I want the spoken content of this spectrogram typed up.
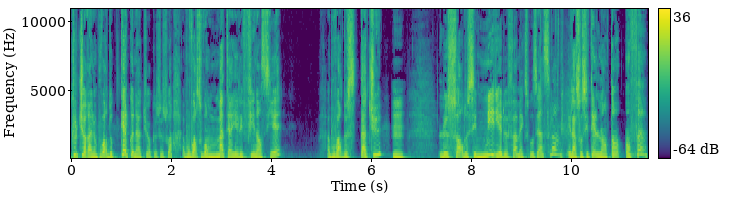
culturel, un pouvoir de quelque nature que ce soit, un pouvoir souvent matériel et financier, un pouvoir de statut, le sort de ces milliers de femmes exposées à cela. Et la société l'entend enfin.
